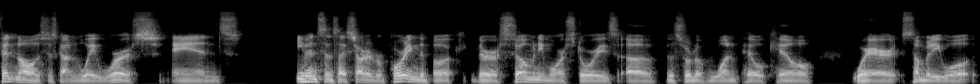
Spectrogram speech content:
fentanyl has just gotten way worse. And even since I started reporting the book, there are so many more stories of the sort of one pill kill where somebody will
